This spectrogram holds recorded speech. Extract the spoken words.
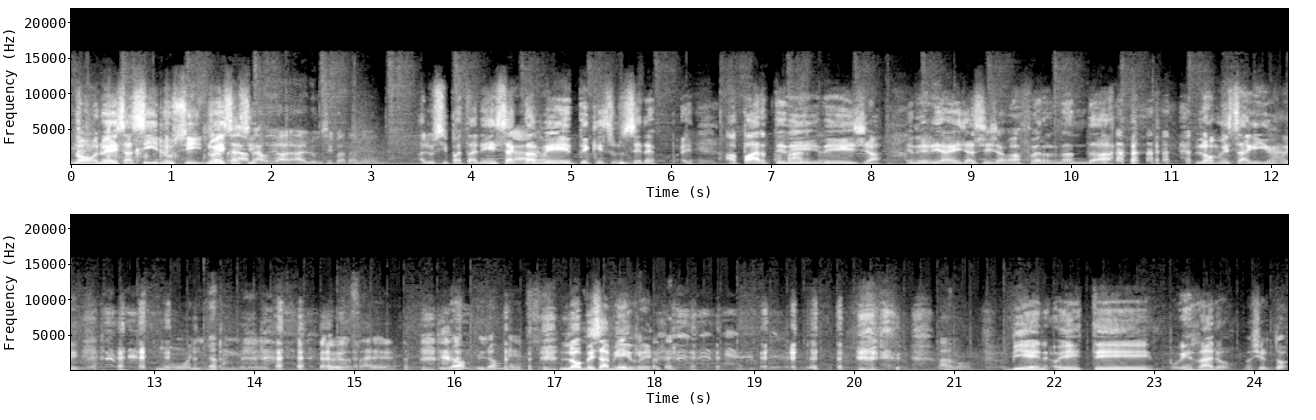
No, no es así, Lucy, no es así. Aplaudio a, a Lucy Patané. A Lucy Patané, exactamente, que es un ser eh, aparte, Aparte. De, de ella. En realidad ella se llama Fernanda Lómez Aguirre. Muy buen nombre. Lo voy a usar, ¿eh? Lomes. Lómez Amirre. Amo. Bien, este, porque es raro, ¿no es cierto?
